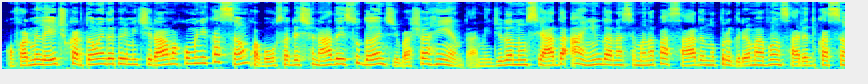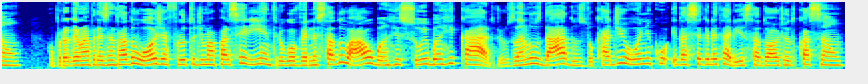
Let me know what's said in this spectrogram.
Conforme lei, o cartão ainda permitirá uma comunicação com a bolsa destinada a estudantes de baixa renda, a medida anunciada ainda na semana passada no programa Avançar Educação. O programa apresentado hoje é fruto de uma parceria entre o governo estadual, Banrisul e Banricard, usando os dados do CAD Único e da Secretaria Estadual de Educação.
